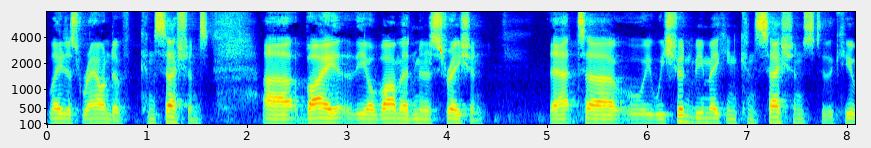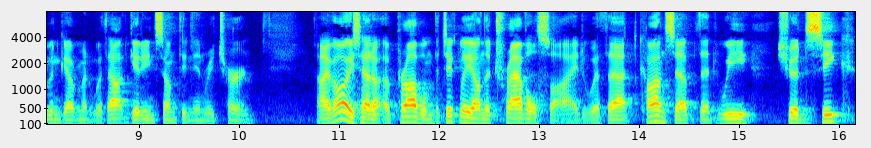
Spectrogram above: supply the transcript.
latest round of concessions uh, by the Obama administration that uh, we, we shouldn't be making concessions to the Cuban government without getting something in return. I've always had a, a problem, particularly on the travel side, with that concept that we should seek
